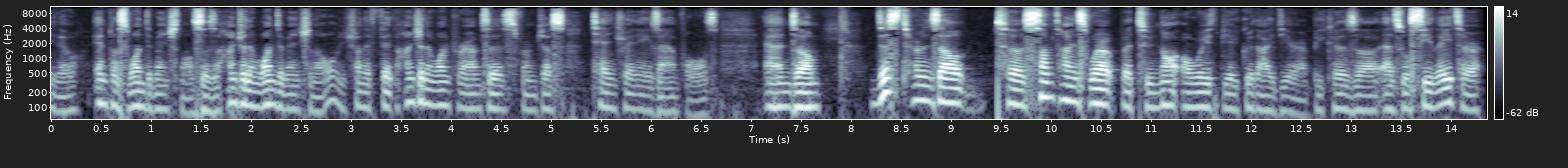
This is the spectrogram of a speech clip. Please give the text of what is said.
you know, n plus 1 dimensional. So it's 101 dimensional. You're trying to fit 101 parameters from just 10 training examples. And um, this turns out to sometimes work, but to not always be a good idea because, uh, as we'll see later,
